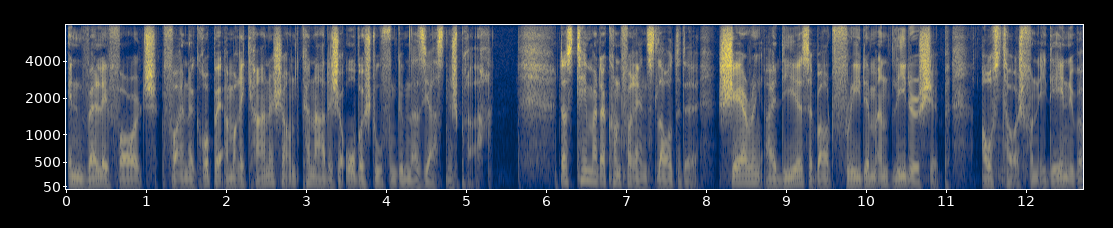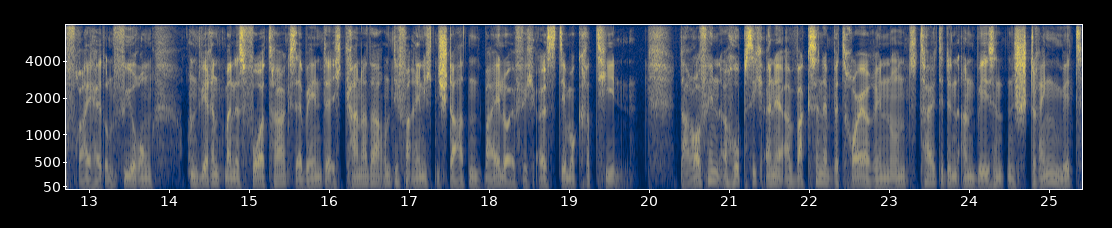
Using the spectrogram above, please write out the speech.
in Valley Forge vor einer Gruppe amerikanischer und kanadischer Oberstufengymnasiasten sprach. Das Thema der Konferenz lautete Sharing Ideas about Freedom and Leadership, Austausch von Ideen über Freiheit und Führung und während meines Vortrags erwähnte ich Kanada und die Vereinigten Staaten beiläufig als Demokratien. Daraufhin erhob sich eine erwachsene Betreuerin und teilte den Anwesenden streng mit,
